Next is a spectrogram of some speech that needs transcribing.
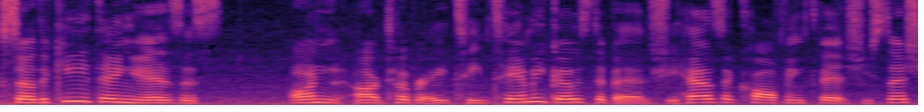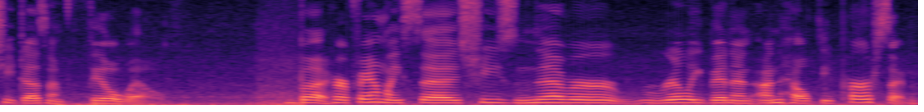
So the key thing is, is on October 18th, Tammy goes to bed. She has a coughing fit. She says she doesn't feel well. But her family says she's never really been an unhealthy person.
